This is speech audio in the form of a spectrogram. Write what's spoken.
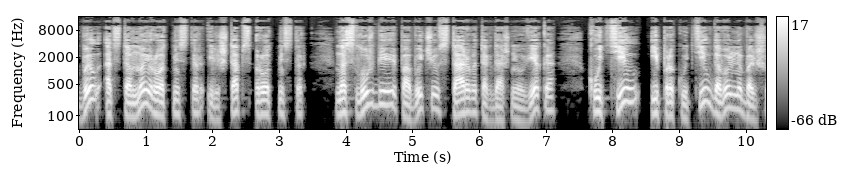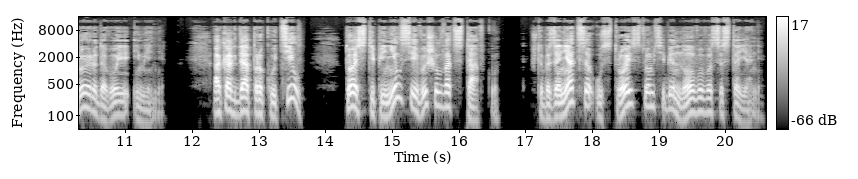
был отставной ротмистер или штабс-ротмистер на службе по обычаю старого тогдашнего века кутил и прокутил довольно большое родовое имение. А когда прокутил, то остепенился и вышел в отставку, чтобы заняться устройством себе нового состояния.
